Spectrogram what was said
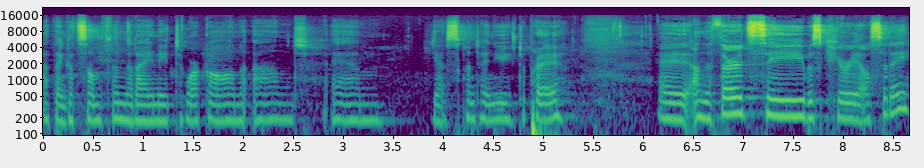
I think it's something that I need to work on and, um, yes, continue to pray. Uh, and the third C was curiosity.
